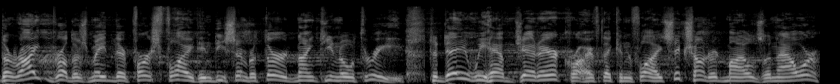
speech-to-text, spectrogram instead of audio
The Wright brothers made their first flight in December 3rd, 1903. Today we have jet aircraft that can fly 600 miles an hour,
